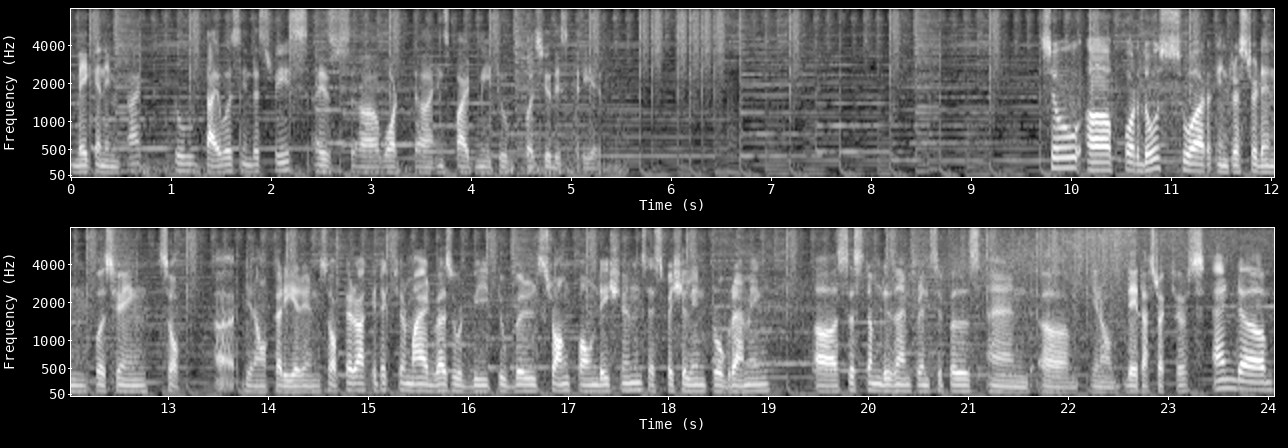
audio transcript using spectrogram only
make an impact to diverse industries is what inspired me to pursue this career. So, for those who are interested in pursuing soft, uh, you know, career in software architecture, my advice would be to build strong foundations, especially in programming, uh, system design principles, and um, you know, data structures. And um,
